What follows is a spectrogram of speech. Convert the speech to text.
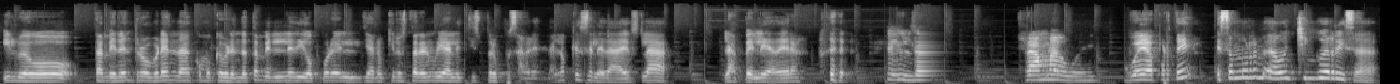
Y luego también entró Brenda, como que Brenda también le dio por el, ya no quiero estar en realities, pero pues a Brenda lo que se le da es la, la peleadera. El drama, güey. Güey, aparte, esa morra me daba un chingo de risa.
